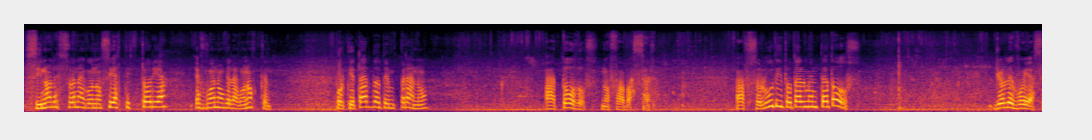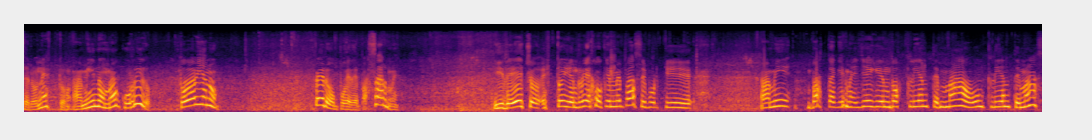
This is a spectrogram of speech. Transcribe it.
Si no les suena conocida esta historia, es bueno que la conozcan, porque tarde o temprano a todos nos va a pasar. Absoluto y totalmente a todos yo les voy a ser honesto, a mí no me ha ocurrido, todavía no, pero puede pasarme. Y de hecho estoy en riesgo que me pase porque a mí basta que me lleguen dos clientes más o un cliente más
